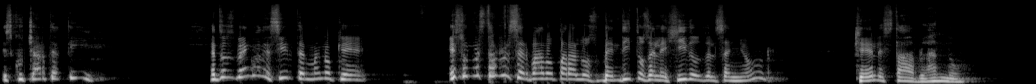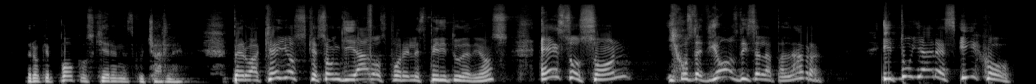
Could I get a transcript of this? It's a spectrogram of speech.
escucharte a ti. Entonces vengo a decirte, hermano, que eso no está reservado para los benditos elegidos del Señor, que Él está hablando, pero que pocos quieren escucharle. Pero aquellos que son guiados por el Espíritu de Dios, esos son hijos de Dios, dice la palabra. Y tú ya eres hijo,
